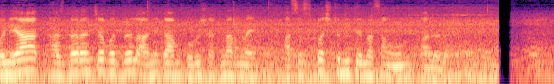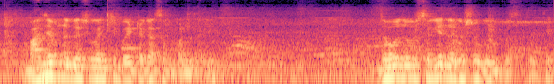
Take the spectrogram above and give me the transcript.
पण या खासदारांच्याबद्दल आम्ही काम करू शकणार नाही असं स्पष्ट मी त्यांना सांगून आलेलं आहे. भाजप नगरसेवकांची बैठका संपन्न झाली. जवळजवळ सगळे नगरसेवक उपस्थित होते.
